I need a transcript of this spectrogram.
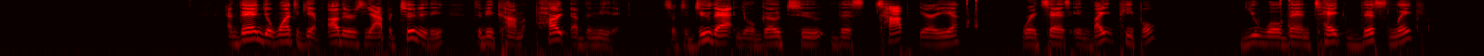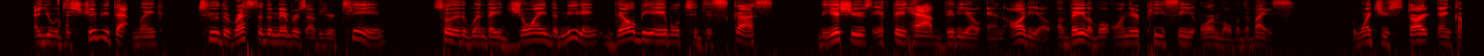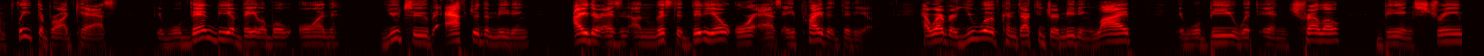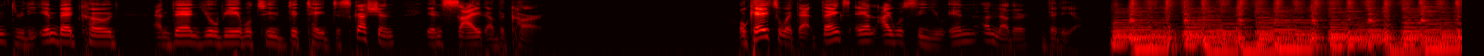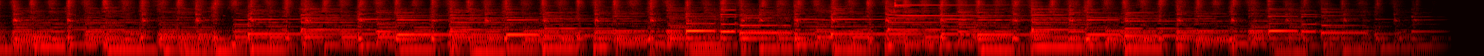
And then you'll want to give others the opportunity to become part of the meeting. So to do that, you'll go to this top area where it says Invite People. You will then take this link and you will distribute that link to the rest of the members of your team so that when they join the meeting, they'll be able to discuss the issues if they have video and audio available on their PC or mobile device. Once you start and complete the broadcast, it will then be available on YouTube after the meeting, either as an unlisted video or as a private video. However, you will have conducted your meeting live. It will be within Trello being streamed through the embed code, and then you'll be able to dictate discussion inside of the card. Okay, so with that, thanks, and I will see you in another video.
